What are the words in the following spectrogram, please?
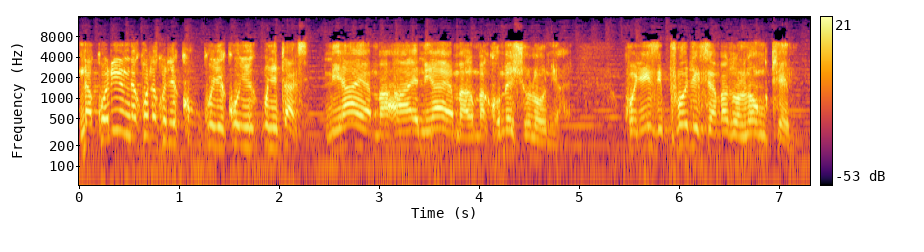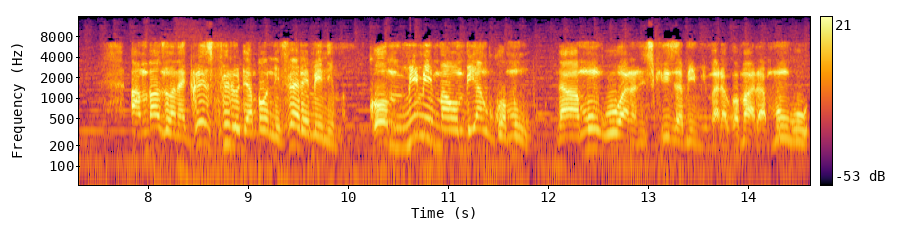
na kwa nini inakwenda kwenye, kwenye, kwenye, kwenye taksi? ni haya ma, ni haya ma, ma commercial loan haya. Kwenye hizi projects ambazo long term ambazo wana grace period ambayo ni very minimum. Kwa mimi maombi yangu kwa mungu na mungu huwa ananisikiliza mimi mara kwa mara. Mungu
